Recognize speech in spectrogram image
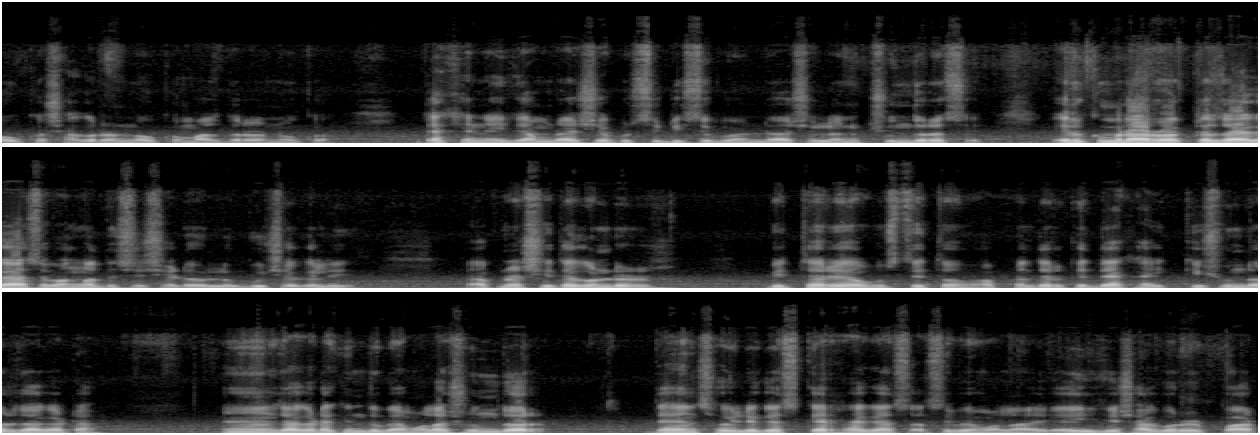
নৌকা, সাগরের নৌকা, মাছ ধরার নৌকা। দেখেন, এই যে আমরা এসে পড়ছি ডিসি পয়েন্টে, আসলে অনেক সুন্দর আছে। এরকমের আরও একটা জায়গা আছে বাংলাদেশে, সেটা হলো বৈশাখালী, আপনার সীতাকুণ্ডের ভিতরে অবস্থিত। আপনাদেরকে দেখাই কি সুন্দর জায়গাটা। হ্যাঁ জায়গাটা কিন্তু বেমালা সুন্দর। দেখেন শৈলে গাছ ক্যাররা গাছ আছে বেমালা। এই যে সাগরের পার,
